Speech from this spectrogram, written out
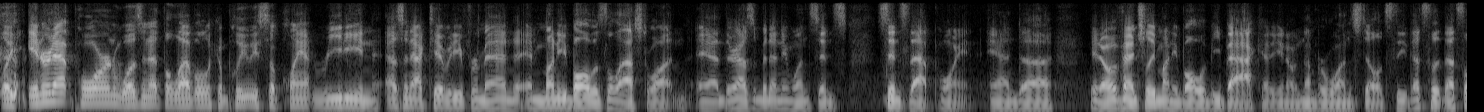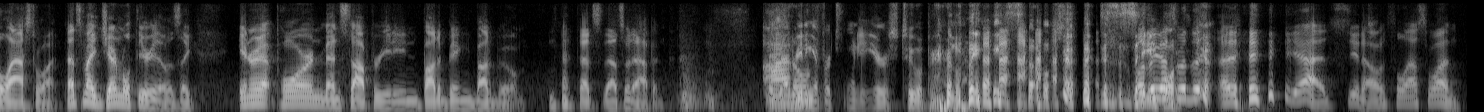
Like internet porn wasn't at the level to completely supplant reading as an activity for men and moneyball was the last one. And there hasn't been anyone since since that point. and uh you know eventually moneyball will be back uh, you know number one still. It's the that's the that's the last one. That's my general theory though is like internet porn men stopped reading bada bing bada boom. That's that's what happened They've I been reading it for 20 years too, apparently. so just the well, I same think that's what the uh, yeah it's you know it's the last one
